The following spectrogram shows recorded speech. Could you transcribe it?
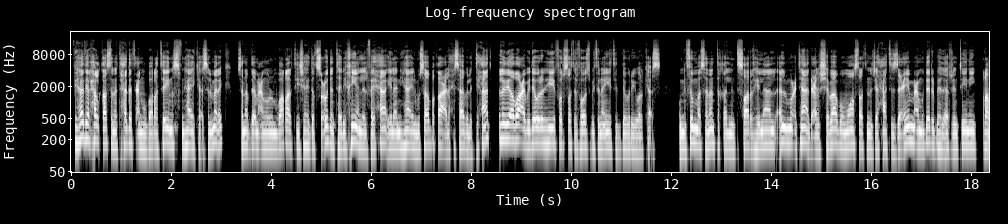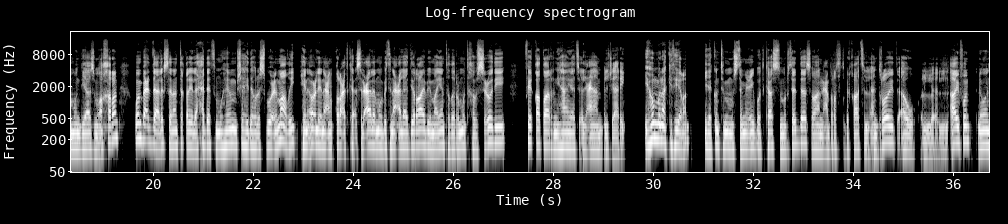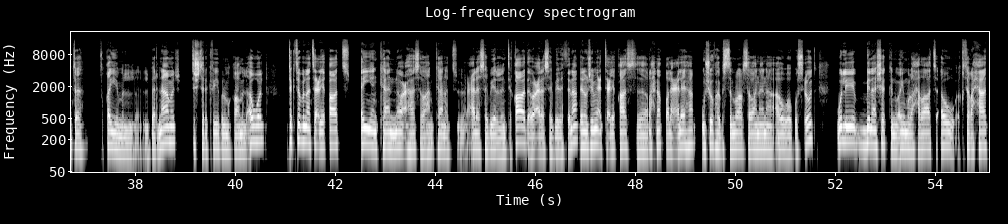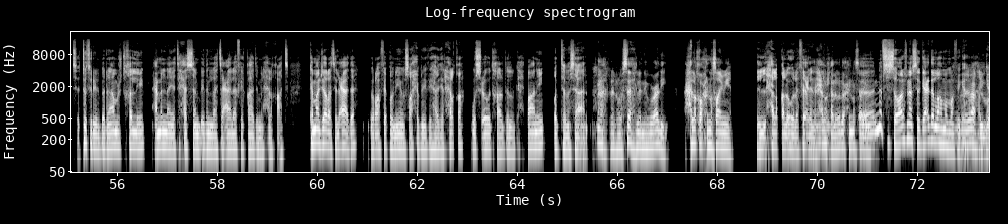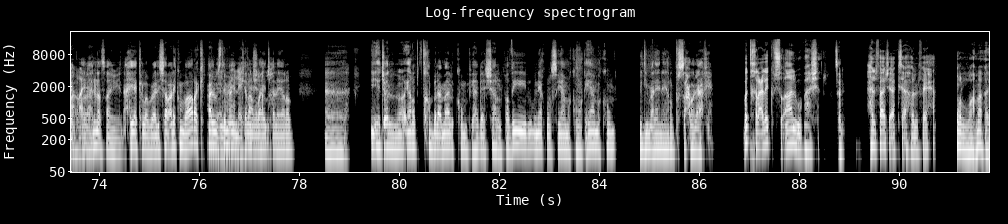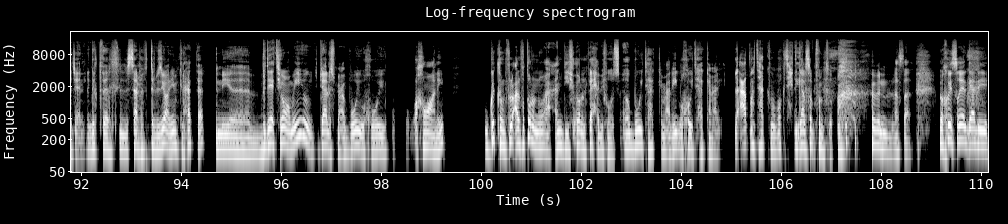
في هذه الحلقة سنتحدث عن مباراتي نصف نهائي كأس الملك. سنبدأ مع المباراة التي شهدت صعودا تاريخيا للفيحاء إلى نهائي المسابقة على حساب الاتحاد الذي أضاع بدوره فرصة الفوز بثنائية الدوري والكأس. ومن ثم سننتقل لانتصار الهلال المعتاد على الشباب ومواصلة نجاحات الزعيم مع مدربه الأرجنتيني رامون دياز مؤخرا. ومن بعد ذلك سننتقل إلى حدث مهم شهده الأسبوع الماضي حين أعلن عن قرعة كأس العالم وبتنا على دراية بما ينتظر المنتخب السعودي في قطر نهاية العام الجاري. يهمنا كثيرا إذا كنت من مستمعي بودكاست مرتدة سواء عبر تطبيقات الأندرويد أو ال- الآيفون أنه أنت تقيم ال- البرنامج تشترك فيه بالمقام الأول. وتكتب لنا تعليقات ايا كان نوعها سواء كانت على سبيل الانتقاد أو على سبيل الثناء لأنه جميع التعليقات راح نطلع عليها ونشوفها باستمرار سواء أنا أو أبو سعود واللي بلا شك إنه أي ملاحظات أو اقتراحات تثري البرنامج وتخلي عملنا يتحسن بإذن الله تعالى في قادم الحلقات. كما جرت العادة يرافقني ويصاحبني في هذه الحلقة أبو سعود خالد القحطاني طبت مساء. أهلا وسهلا يا أبو علي حلقة وإحنا صايمين الحلقة الأولى فعلا الحلقة يعني الأولى وإحنا آه، صايمين نفس السوالف نفس القعده اللهم ما في قهوة ما في يعني. إحنا صايمين. حياك الله أبو علي. الشر عليكم مبارك. على المستمعين الكرام الله شاء الله. يجعل يا رب. آه، يجعل يا رب تتقبل أعمالكم في هذا الشهر الفضيل وأن يقبل صيامكم وقيامكم ويديم علينا يا رب الصحة والعافية. بدخل عليك بسؤال مباشر. سم. هل فاجأك تأهل الفيحاء؟ والله ما فاجأني. قلت السالفة في التلفزيون يمكن حتى إني آه، بديت يومي وجالس مع أبوي وأخوي واخواني وقلت لهم في- على الفطور إنه عندي شعور ان الفيحاء بيفوز. أبوي تهكم علي وأخوي تهكم علي. لا عطنا تهكم أبوك تحديدا قال صب فهمتوا. من الاستاذ أخوي الصغير قال لي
